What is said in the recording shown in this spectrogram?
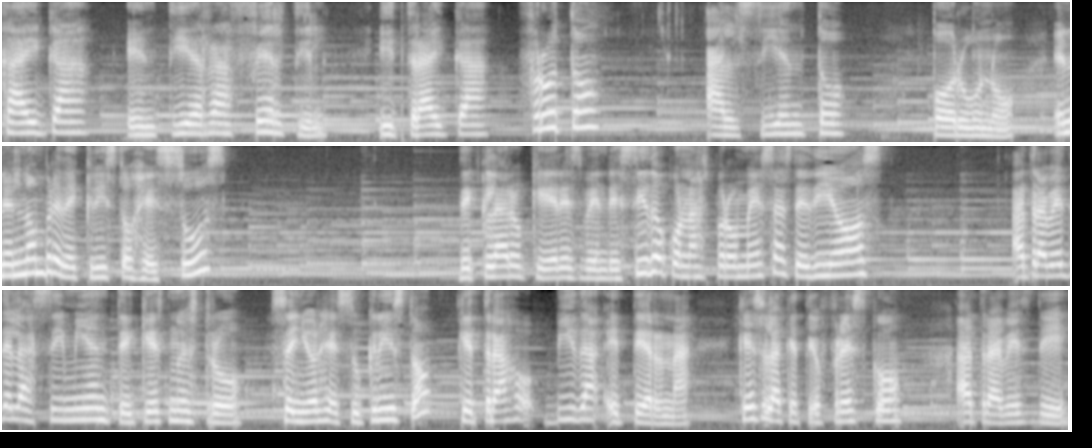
caiga en tierra fértil y traiga fruto al ciento por uno. En el nombre de Cristo Jesús, declaro que eres bendecido con las promesas de Dios a través de la simiente que es nuestro Señor Jesucristo, que trajo vida eterna, que es la que te ofrezco a través de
